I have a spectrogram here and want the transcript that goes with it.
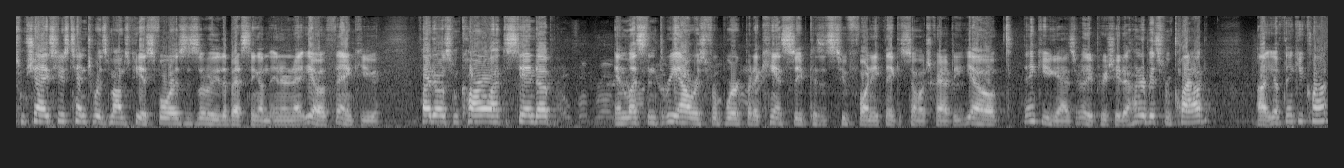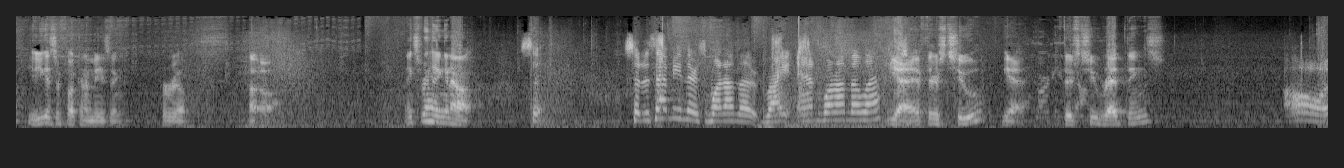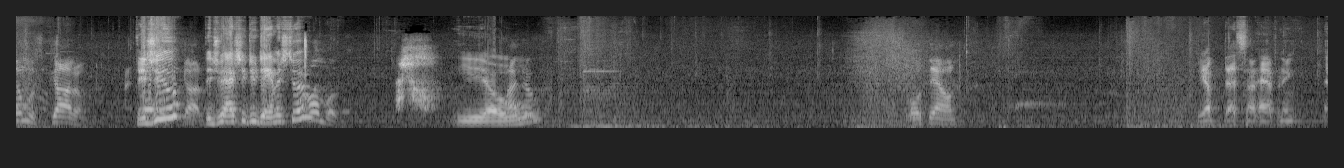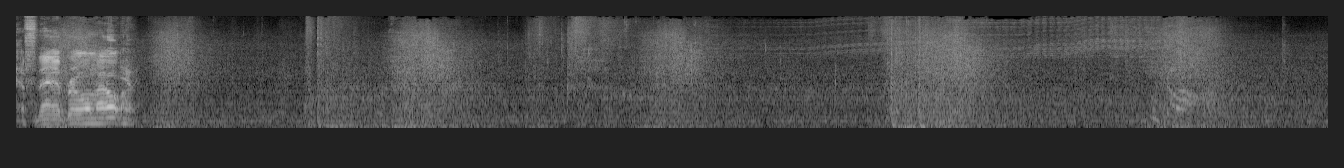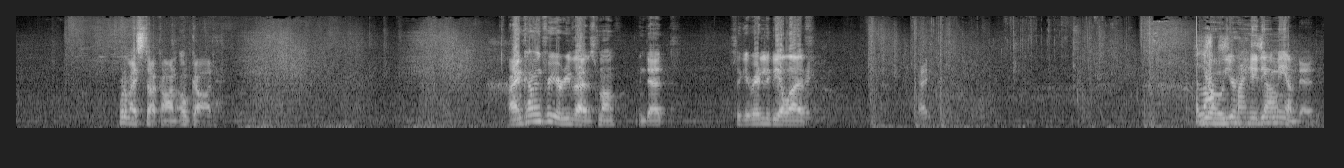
from Shags. Here's 10 towards mom's PS4. This is literally the best thing on the internet. Yo, thank you. Five dollars from Carl. I have to stand up in less than three hours for work, but I can't sleep because it's too funny. Thank you so much, Kraftyy. Yo, thank you guys. Really appreciate it. 100 bits from Cloud. Uh, yo, thank you, Cloud. Yo, you guys are fucking amazing. For real. Uh-oh. Thanks for hanging out. So, so does that mean there's one on the right and one on the left? Yeah, if there's two, yeah. If there's two red things. Oh, I almost got him. Did you? Did you actually do damage to him? Almost. Yo. I know. Both down. Yep, that's not happening. F that, bro. I'm out. What am I stuck on? Oh god. I'm coming for your revives, mom and dad. So get ready to be alive. Okay. I Yo, you're myself. hitting me. I'm dead.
